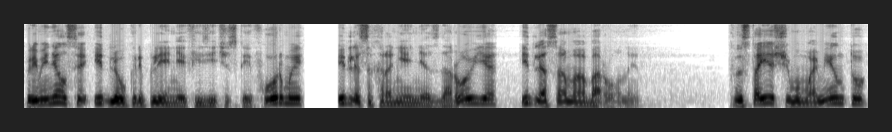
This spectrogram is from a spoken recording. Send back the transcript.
применялся и для укрепления физической формы, и для сохранения здоровья, и для самообороны. К настоящему моменту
